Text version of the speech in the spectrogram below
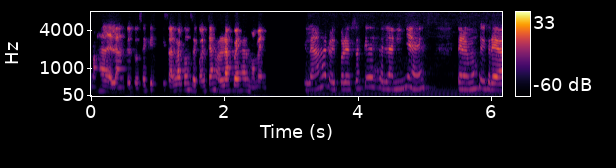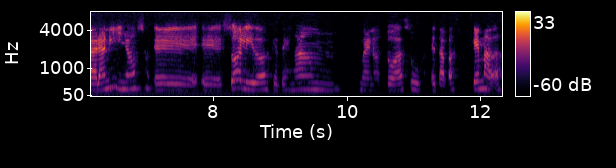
más adelante. Entonces quizás las consecuencias no las ves al momento. Claro, y por eso es que desde la niñez tenemos que crear a niños eh, eh, sólidos que tengan, bueno, todas sus etapas quemadas,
